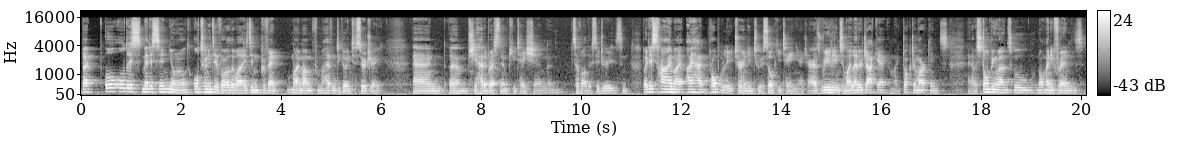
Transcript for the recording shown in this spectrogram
But all, all this medicine, you know, alternative or otherwise, didn't prevent my mum from having to go into surgery, and um, she had a breast amputation and several other surgeries. And by this time, I, I had probably turned into a sulky teenager. I was really into my leather jacket and my Dr. Martens, and I was stomping around school, not many friends.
